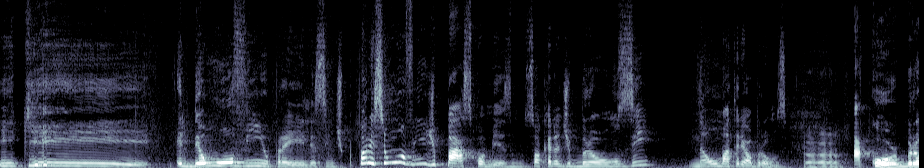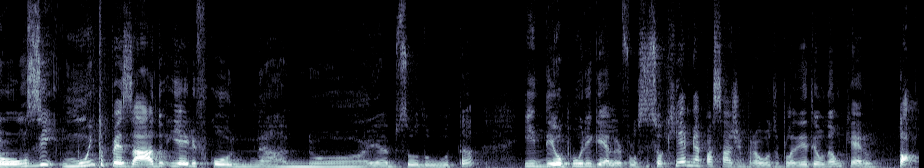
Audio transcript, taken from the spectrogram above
E que ele deu um ovinho pra ele, assim, tipo, parecia um ovinho de Páscoa mesmo, só que era de bronze, não o material bronze. Aham. A cor bronze, muito pesado, e aí ele ficou na noia absoluta e deu pro Uri Geller. Falou: se isso aqui é minha passagem pra outro planeta, eu não quero. Tó,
